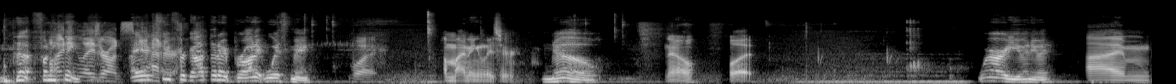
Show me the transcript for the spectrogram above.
forgot. Funny Mining thing. laser on I scatter. actually forgot that I brought it with me. What? A mining laser. No. No? What? Where are you anyway? I'm.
